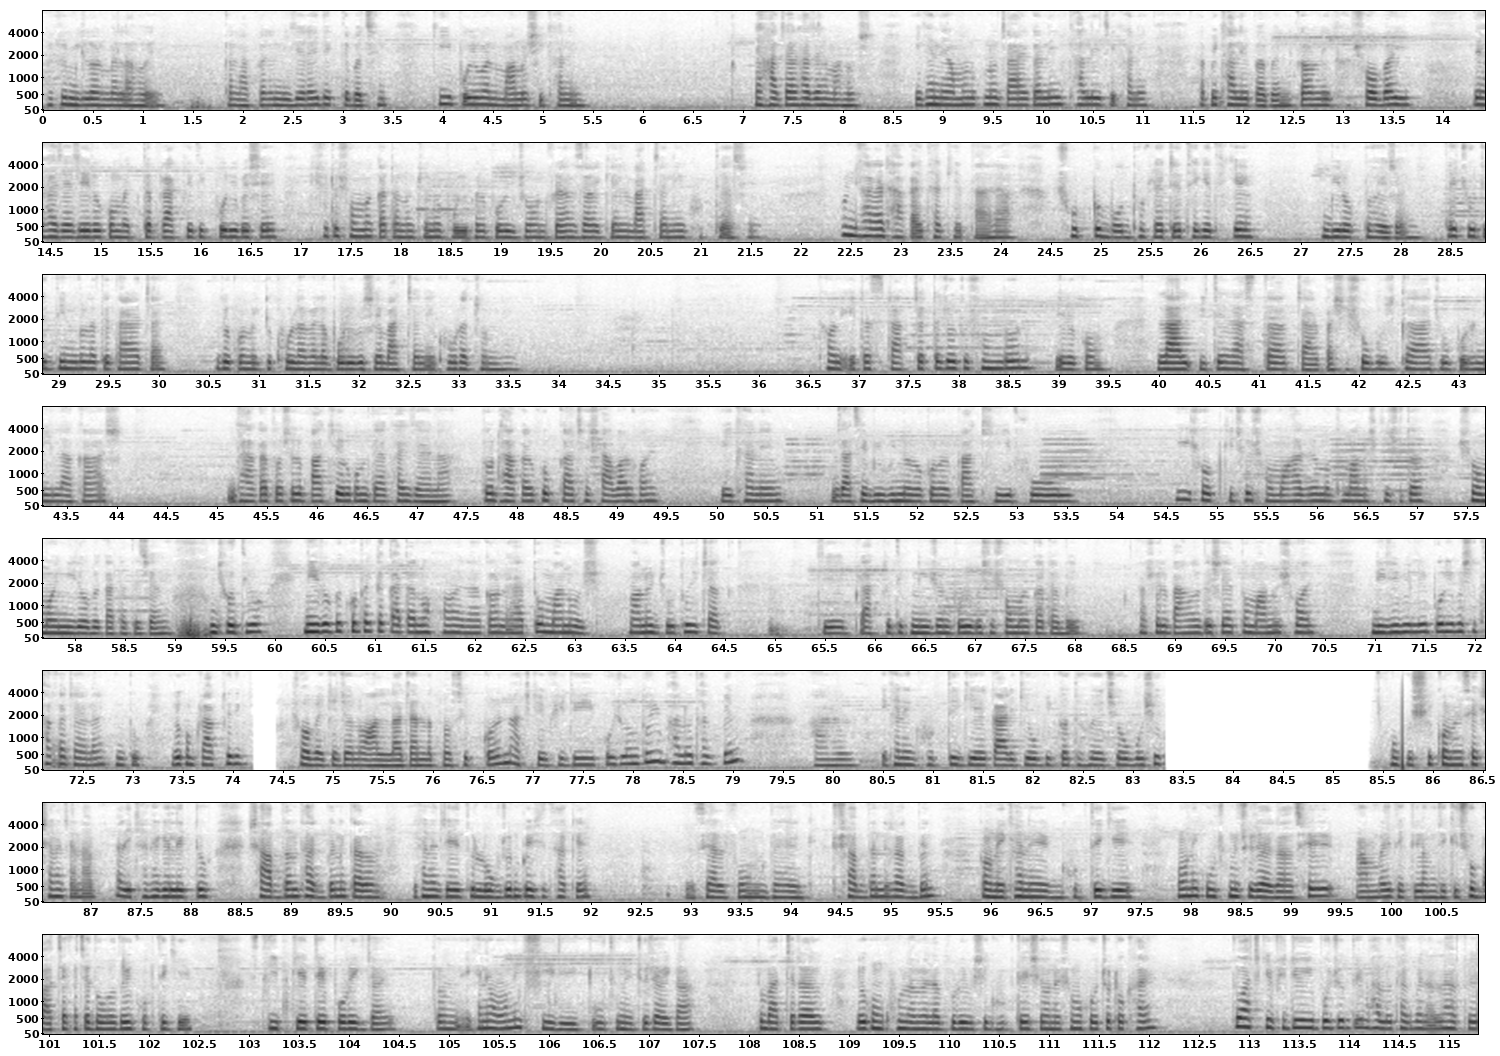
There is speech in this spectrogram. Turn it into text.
একটু মিলন মেলা হয়। কারণ আপনারা নিজেরাই দেখতে পাচ্ছেন কি পরিমাণ মানুষ এখানে। হাজার হাজার মানুষ। এখানে এমন কোনো জায়গা নেই খালি যেখানে আপনি খালি পাবেন। কারণ সবাই দেখা যায় যে এরকম একটা প্রাকৃতিক পরিবেশে কিছুটা সময় কাটানোর জন্য পরিবার, পরিজন ফ্রেন্ড সার্কেল বাচ্চা নিয়ে ঘুরতে আসে। যারা ঢাকায় থাকে তারা ছোট্ট বদ্ধ ফ্ল্যাটে থেকে থেকে বিরক্ত হয়ে যায়। তাই ছুটির দিনগুলোতে তারা চায় এরকম একটু খোলামেলা পরিবেশে বাচ্চা নিয়ে ঘোরার জন্য। কারণ এটা স্ট্রাকচারটা যত সুন্দর, এরকম লাল ইটের রাস্তা, চারপাশে সবুজ গাছ, উপরে নীল আকাশ। ঢাকা তো আসলে পাখি ওরকম দেখাই যায় না। তো ঢাকার খুব কাছে সাবার হয়। এখানে গাছে বিভিন্ন রকমের পাখি, ফুল এই সব কিছু সমাহারের মধ্যে মানুষ কিছুটা সময় নীরবে কাটাতে চায়। যদিও নীরবে খুব একটা কাটানো হয় না, কারণ এত মানুষ মানুষ যতই চাক যে প্রাকৃতিক নির্জন পরিবেশে সময় কাটাবে। আসলে বাংলাদেশে এত মানুষ হয়, নিরিবিলি পরিবেশে থাকা যায় না, কিন্তু এরকম প্রাকৃতিক সবাইকে যেন আল্লাহ জান্নাত নসিব করেন। আজকের ভিডিও এই পর্যন্তই, ভালো থাকবেন। আর এখানে ঘুরতে গিয়ে কার কি অভিজ্ঞতা হয়েছে অবশ্যই অবশ্যই কমেন্ট সেকশানে জানাবেন। আর এখানে গেলে একটু সাবধান থাকবেন, কারণ এখানে যেহেতু লোকজন বেশি থাকে সেলফোন ব্যাগ একটু সাবধানে রাখবেন। কারণ এখানে ঘুরতে গিয়ে অনেক উঁচু নিচু জায়গা আছে। আমরাই দেখলাম যে কিছু বাচ্চা কাচ্চা দৌড়াদৌড়ি করতে গিয়ে স্লিপ কেটে পড়ে যায়। কারণ এখানে অনেক সিঁড়ি, একটু উঁচু নিচু জায়গা। তো বাচ্চারা এরকম খোলামেলা পরিবেশে ঘুরতে এসে অনেক সময় হোঁচটও খায়। তো আজকে ভিডিও এই পর্যন্তই। ভালো থাকবেন। আল্লাহ হাফেজ।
